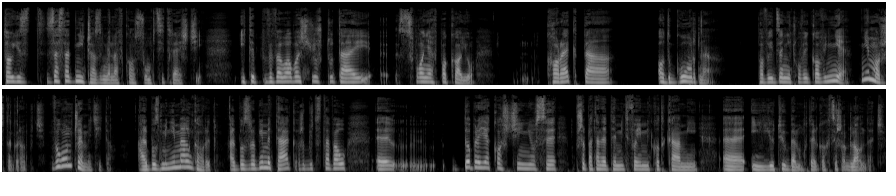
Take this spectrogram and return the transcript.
to jest zasadnicza zmiana w konsumpcji treści. I ty wywołałeś już tutaj słonia w pokoju. Korekta odgórna, powiedzenie człowiekowi nie, nie możesz tego robić, wyłączymy ci to. Albo zmienimy algorytm, albo zrobimy tak, żeby dostawał e, dobrej jakości newsy przeplatane tymi twoimi kotkami e, i YouTube'em, którego chcesz oglądać.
